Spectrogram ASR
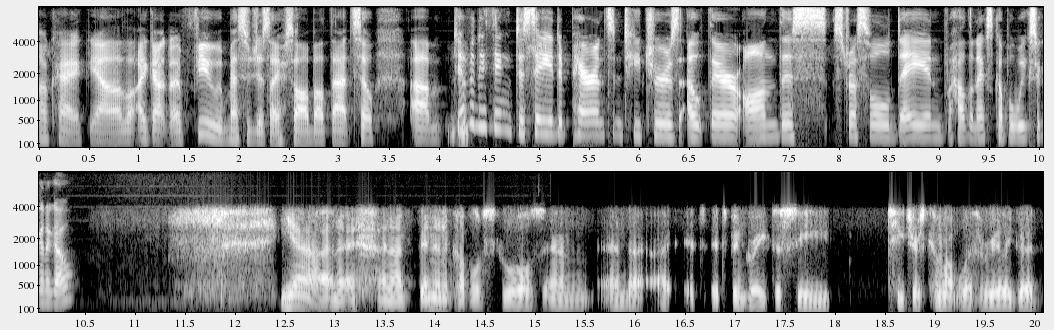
Okay, yeah, I got a few messages I saw about that. So, um, do you have anything to say to parents and teachers out there on this stressful day and how the next couple weeks are going to go? Yeah, and I, and I've been in a couple of schools, and and uh, it's it's been great to see teachers come up with really good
